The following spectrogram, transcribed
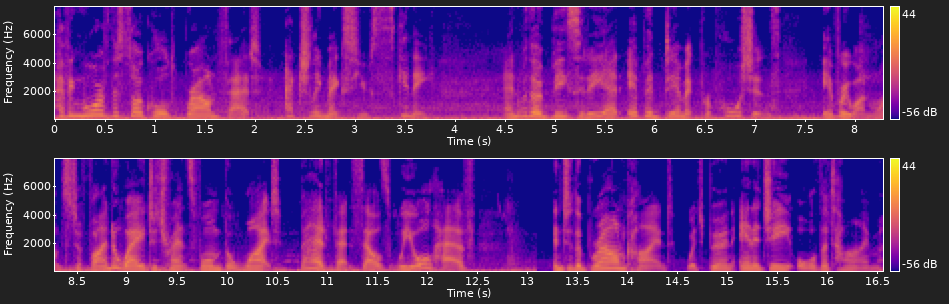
Having more of the so called brown fat actually makes you skinny. And with obesity at epidemic proportions, everyone wants to find a way to transform the white, bad fat cells we all have into the brown kind, which burn energy all the time.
